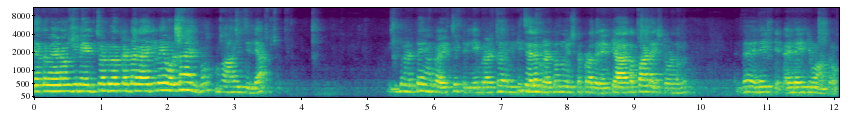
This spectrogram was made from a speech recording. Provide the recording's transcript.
ഇതൊക്കെ വേണമെങ്കിൽ മേടിച്ചോണ്ട് വെക്കേണ്ട കാര്യമേ ഉള്ളായിരുന്നു. വാങ്ങിച്ചില്ല. ഈ ബ്രെഡ് ഞാൻ കഴിച്ചിട്ടില്ല. ഈ ബ്രെഡ് എനിക്ക് ചില ബ്രെഡൊന്നും ഇഷ്ടപ്പെടാത്തില്ല എനിക്ക് ആകപ്പാടെ ഇഷ്ടമുള്ളത്. ഇത് എലൈറ്റ് എലൈറ്റ് മാത്രം.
